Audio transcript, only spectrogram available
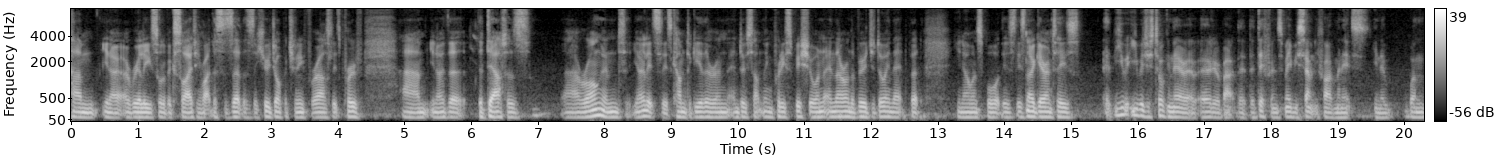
um, you know, a really sort of exciting. Right, this is it. This is a huge opportunity for us. Let's prove, um, you know, the the doubters uh, wrong, and you know, let's let's come together and, and do something pretty special. And, and they're on the verge of doing that. But you know, in sport, there's there's no guarantees. Uh, you, you were just talking there earlier about the, the difference, maybe 75 minutes, you know, one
